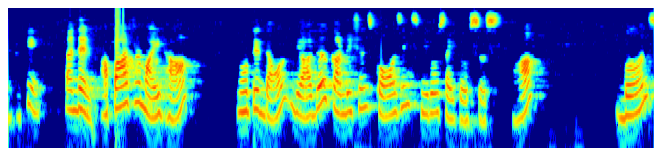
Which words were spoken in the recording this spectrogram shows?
Okay, and then apart from IHA, note it down the other conditions causing spherocytosis are burns,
